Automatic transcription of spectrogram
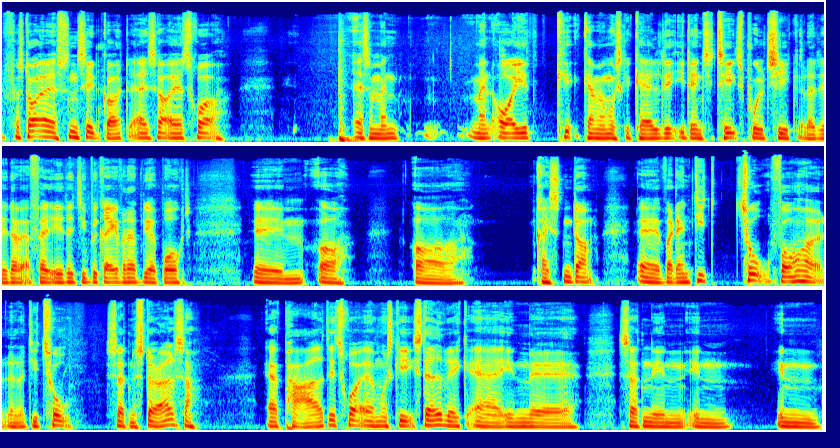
forstår jeg sådan set godt, altså, og jeg tror, altså man, man over et kan man måske kalde det identitetspolitik, eller det er da i hvert fald et af de begreber, der bliver brugt, øhm, og, og kristendom, øh, hvordan de to forhold, eller de to sådan størrelser, er parret, det tror jeg måske stadigvæk er en øh, sådan en, en, en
